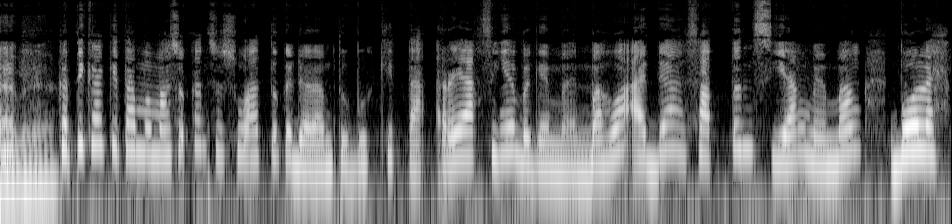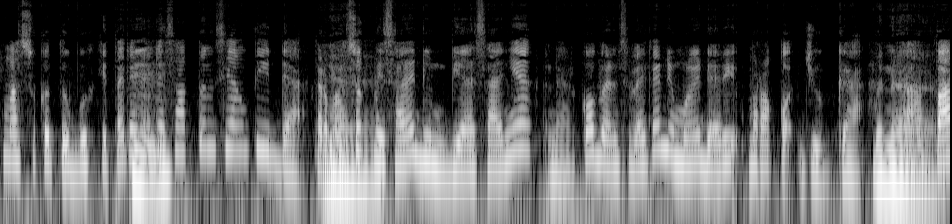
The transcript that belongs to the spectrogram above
Jadi benar. ketika kita memasukkan sesuatu ke dalam tubuh kita, reaksinya bagaimana? Bahwa ada substance yang memang boleh masuk ke tubuh kita dan Mm-mm. ada substance yang tidak. Termasuk Ya. misalnya di, biasanya narkoba dan sebagainya kan dimulai dari merokok juga. Benar. Apa?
